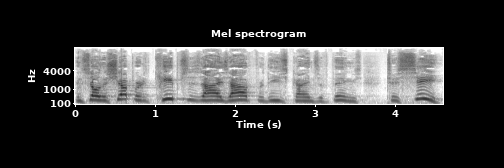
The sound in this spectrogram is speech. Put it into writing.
And so the shepherd keeps his eyes out for these kinds of things to see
